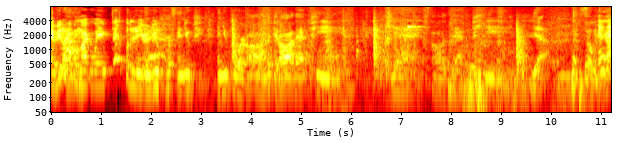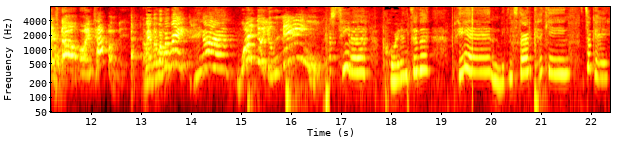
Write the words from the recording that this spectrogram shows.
If you don't have a microwave, just put it in your And you and you and you pour. Oh, look at all that pea. Yes, all of that pea. Yeah. So And let's go on top of it. Wait, wait, wait, wait, wait. Hang on. What do you mean? Tina, pour it into the pan. We can start cooking. It's okay.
